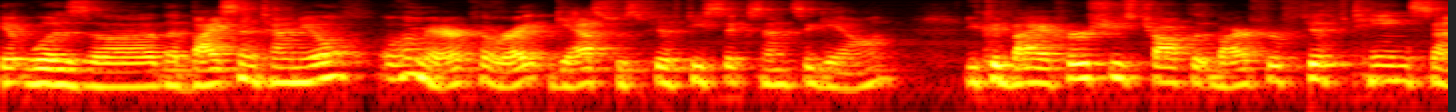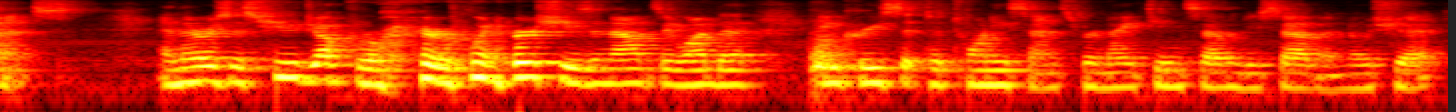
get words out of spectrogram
It was uh, the bicentennial of America, right? Gas was 56 cents a gallon. You could buy a Hershey's chocolate bar for 15 cents. And there was this huge uproar when Hershey's announced they wanted to increase it to 20 cents for 1977. No shit.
